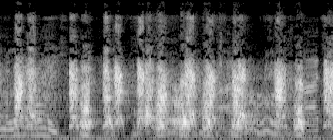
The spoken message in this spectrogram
I'm let him on leash. Watch.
